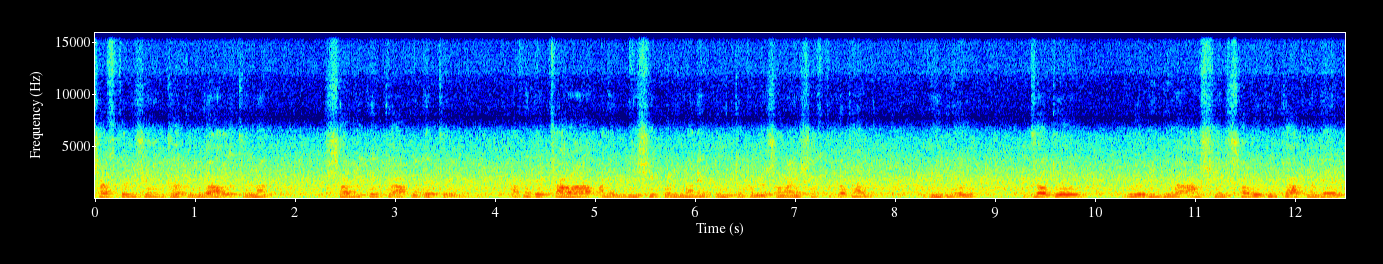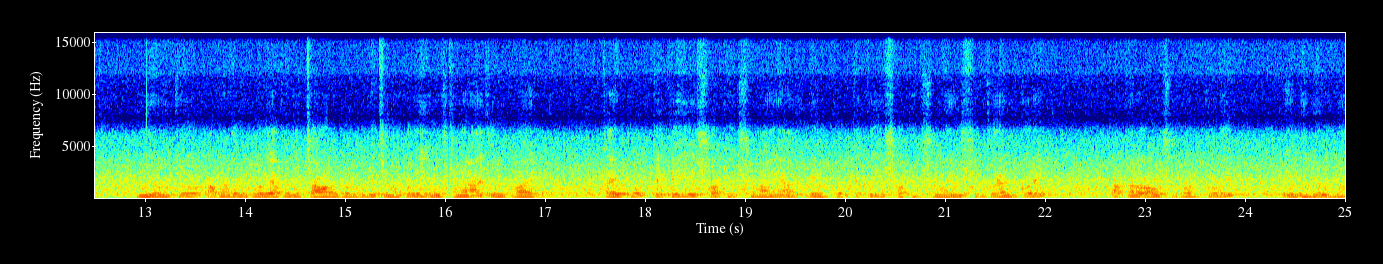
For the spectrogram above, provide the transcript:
স্বাস্থ্য বিষয়ক যতগুলো আলোচনা, সবই কিন্তু আপনাদের জন্য। আপনাদের চাওয়া অনেক বেশি পরিমাণে গুরুত্বপূর্ণ সময়ের স্বাস্থ্য কথার ভিডিও, যতগুলো ভিডিও আসে, সবই কিন্তু আপনাদের নিয়মিত আপনাদের উপরে, আপনাদের চাওয়ার উপর বিবেচনা করে অনুষ্ঠানের আয়োজন হয়। তাই প্রত্যেকেই সঠিক সময়ে আসবেন, প্রত্যেকেই সঠিক সময়ে এসে জয়েন করে আপনারা অংশগ্রহণ করে এই ভিডিওগুলো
